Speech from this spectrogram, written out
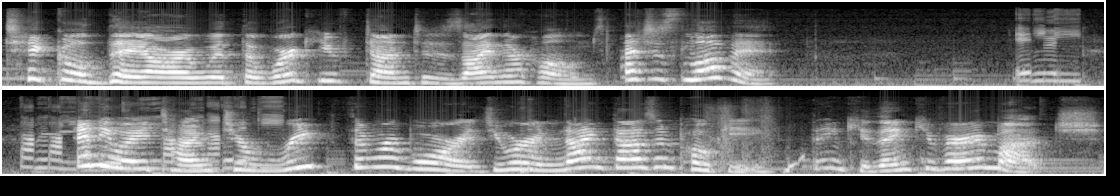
tickled they are with the work you've done to design their homes. I just love it. Anyway, time to reap the rewards. You earned 9,000 Poki. Thank you, thank you very much.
